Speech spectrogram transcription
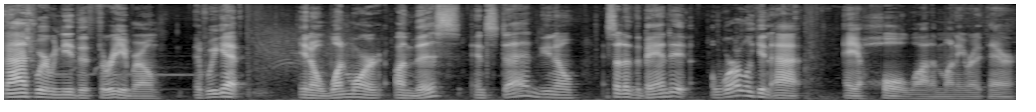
That's where we need the three, bro. If we get, you know, one more on this instead, you know, instead of the bandit, we're looking at a whole lot of money right there.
